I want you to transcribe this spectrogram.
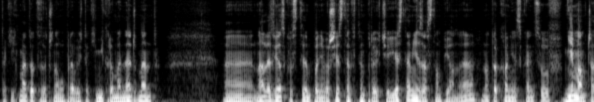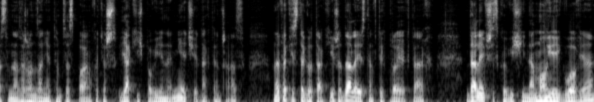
takich metod, zaczynam uprawiać taki mikromanagement, no ale w związku z tym, ponieważ jestem w tym projekcie, jestem niezastąpiony, no to koniec końców nie mam czasu na zarządzanie tym zespołem, chociaż jakiś powinienem mieć jednak ten czas. No efekt jest tego taki, że dalej jestem w tych projektach, dalej wszystko wisi na mojej głowie,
